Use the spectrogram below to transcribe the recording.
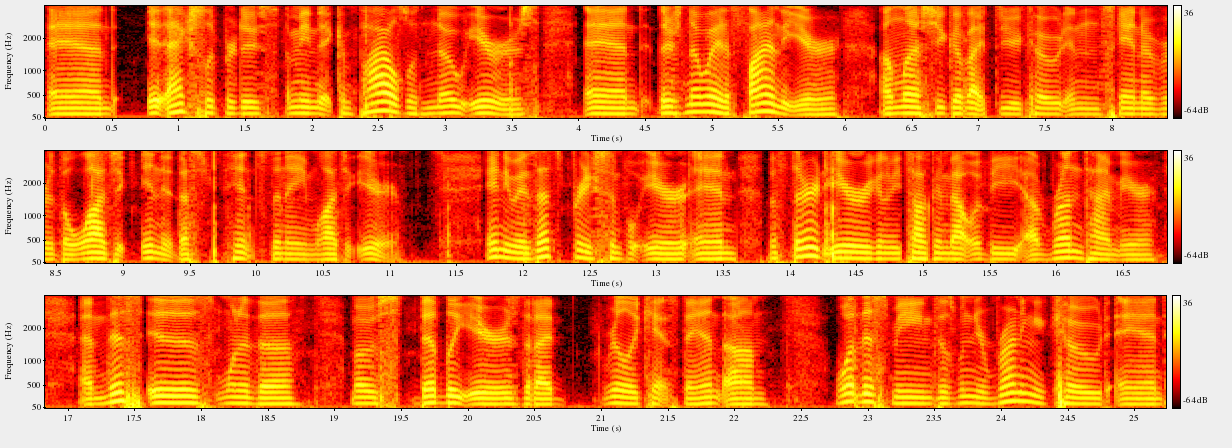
and it actually produces, I mean, it compiles with no errors, and there's no way to find the error unless you go back through your code and scan over the logic in it. That's hence the name logic error. Anyways, that's a pretty simple error, and the third error we're going to be talking about would be a runtime error, and this is one of the most deadly errors that I really can't stand. Um, what this means is when you're running a code and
